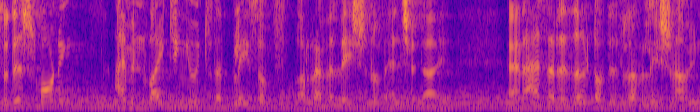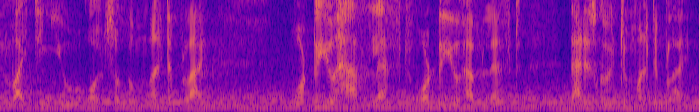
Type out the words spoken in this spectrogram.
So this morning, I'm inviting you into that place of a revelation of El Shaddai. And as a result of this revelation, I'm inviting you also to multiply. What do you have left? What do you have left? That is going to multiply.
